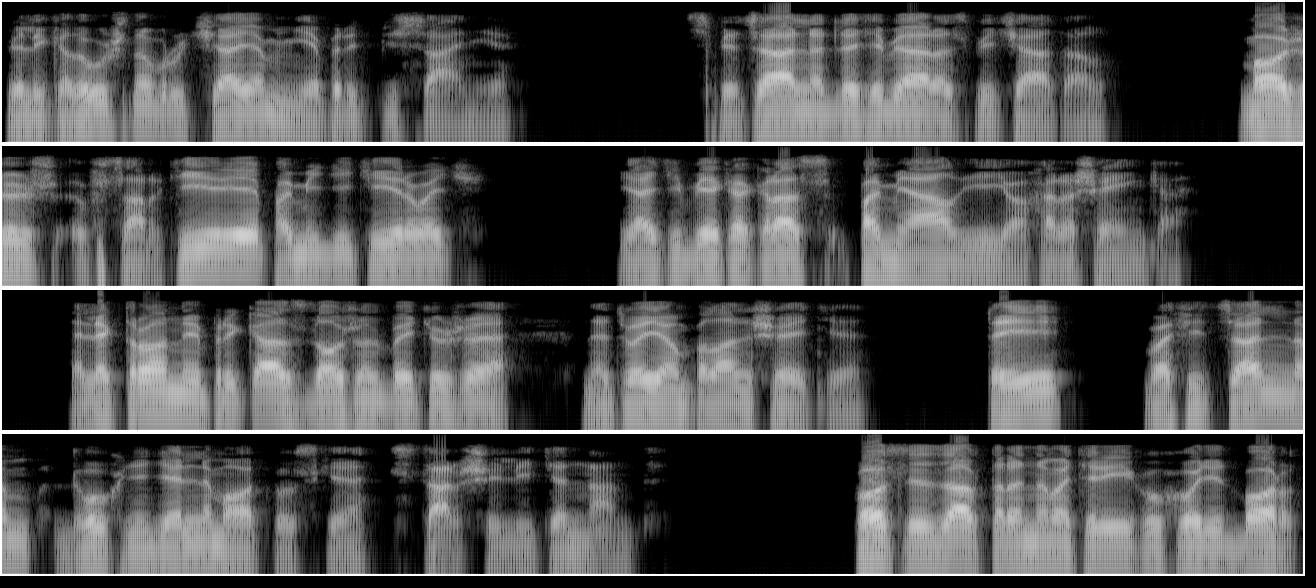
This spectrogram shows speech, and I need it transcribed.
великодушно вручая мне предписание. Специально для тебя распечатал. Можешь в сортире помедитировать. Я тебе как раз помял ее хорошенько. Электронный приказ должен быть уже на твоем планшете. Ты в официальном двухнедельном отпуске, старший лейтенант. Послезавтра на материк уходит борт,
